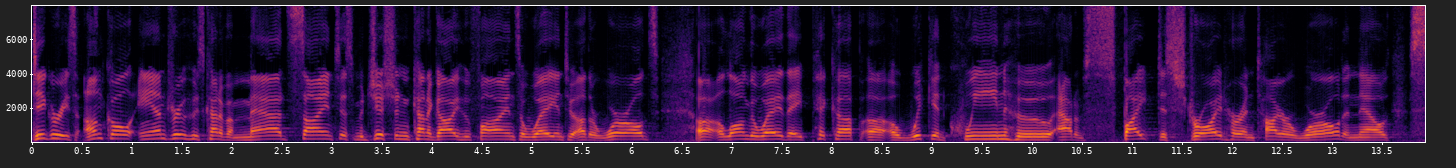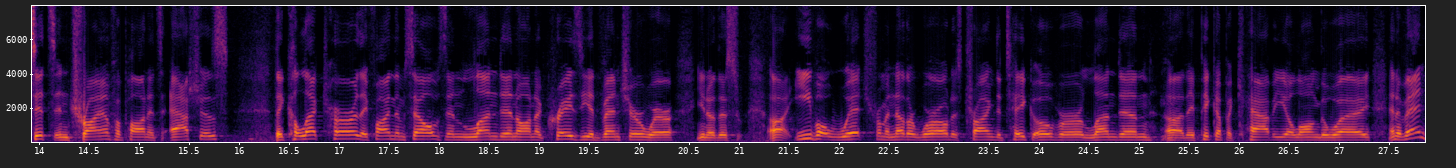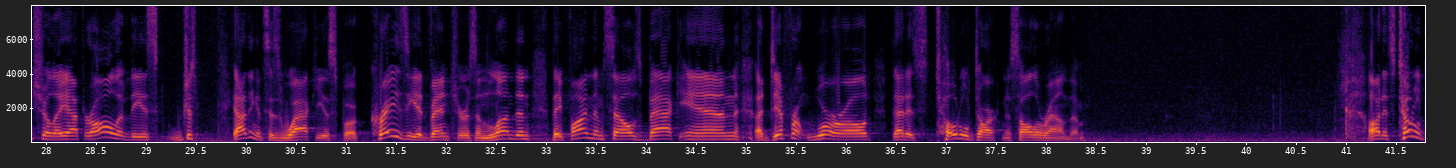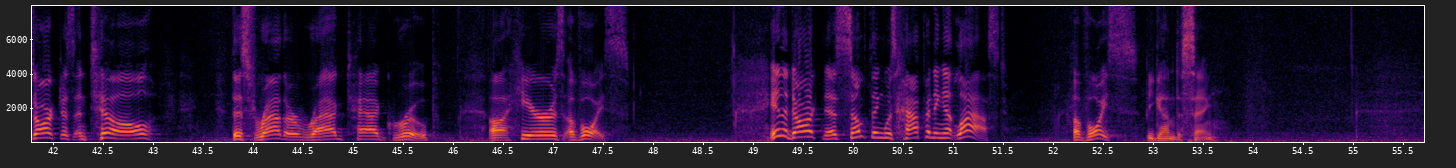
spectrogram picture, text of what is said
Diggory's uncle, Andrew, who's kind of a mad scientist, magician kind of guy who finds a way into other worlds. Uh, along the way, they pick up uh, a wicked queen who, out of spite, destroyed her entire world and now sits in triumph upon its ashes. They collect her. They find themselves in London on a crazy adventure where, you know, this uh, evil witch from another world is trying to take over London. Uh, they pick up a cabbie along the way. And eventually, after all of these just I think it's his wackiest book, Crazy Adventures in London. They find themselves back in a different world that is total darkness all around them. On its total darkness until this rather ragtag group uh, hears a voice. In the darkness, something was happening at last. A voice began to sing.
